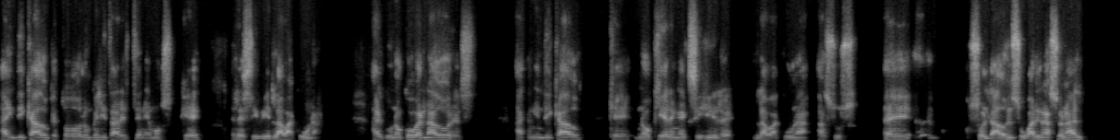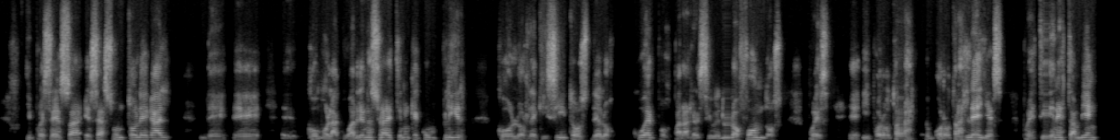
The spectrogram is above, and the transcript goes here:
ha indicado que todos los militares tenemos que recibir la vacuna. Algunos gobernadores han indicado que no quieren exigir la vacuna a sus eh, soldados en su Guardia Nacional y pues esa, ese asunto legal de eh, como las Guardias Nacionales tienen que cumplir con los requisitos de los cuerpos para recibir los fondos, pues, eh, y por otras, por otras leyes, pues tienes también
